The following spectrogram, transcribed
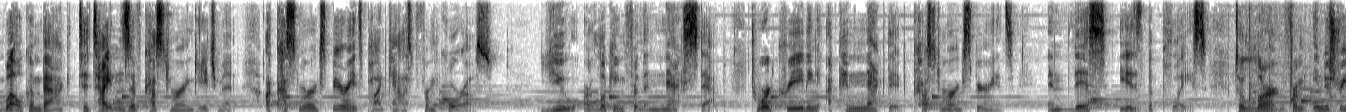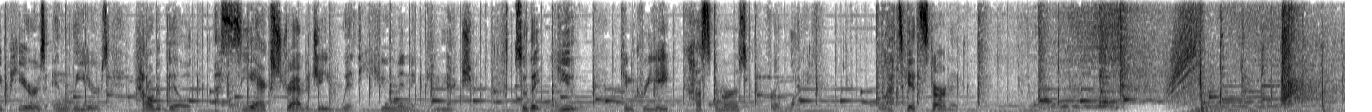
Welcome back to Titans of Customer Engagement, a customer experience podcast from Khoros. You are looking for the next step toward creating a connected customer experience, and this is the place to learn from industry peers and leaders how to build a CX strategy with human connection so that you can create customers for life. Let's get started.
